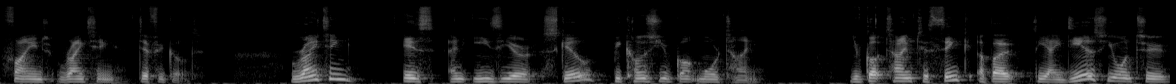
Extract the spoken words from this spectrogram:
find writing difficult? Writing is an easier skill because you've got more time. You've got time to think about the ideas you want to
